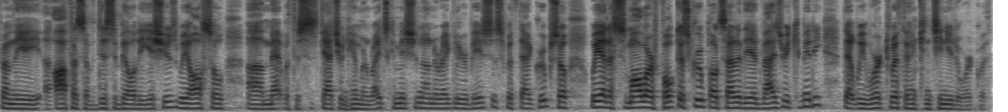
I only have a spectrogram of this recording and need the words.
from the uh, Office of Disability Issues. We also uh, met with the Saskatchewan Human Rights Commission on a regular basis with that group. So we had a smaller focus group outside of the advisory committee that we worked with and continue to work with.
